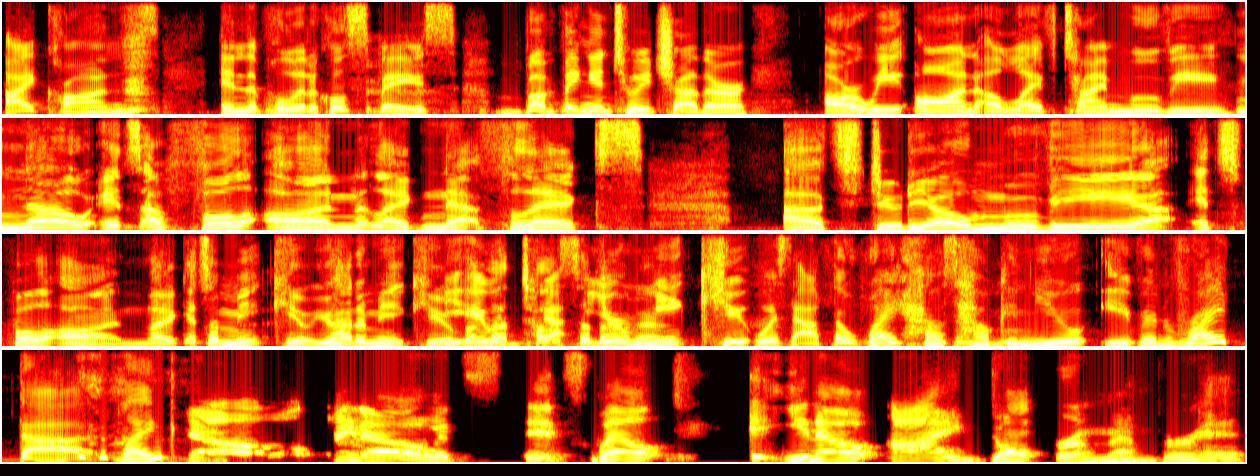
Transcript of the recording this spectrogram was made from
icons in the political space, bumping into each other. Are we on a lifetime movie? No, it's a full on like Netflix uh, studio movie. It's full on. Like it's a meet cute. You had a meet cute. But It- let- tell that- us about your it. Mm-hmm. meet cute was at the White House. How can you even write that? Like, No, I know it's it's well, it, you know, I don't remember it.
